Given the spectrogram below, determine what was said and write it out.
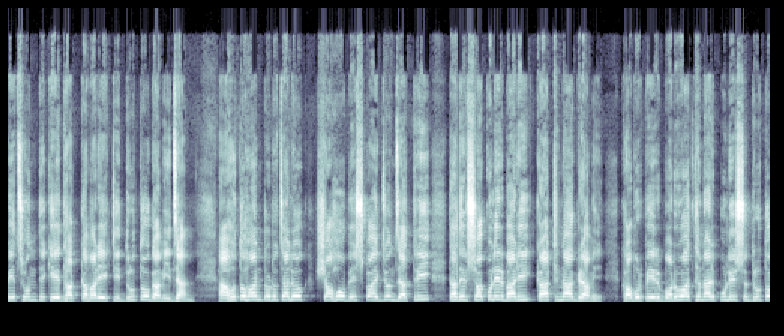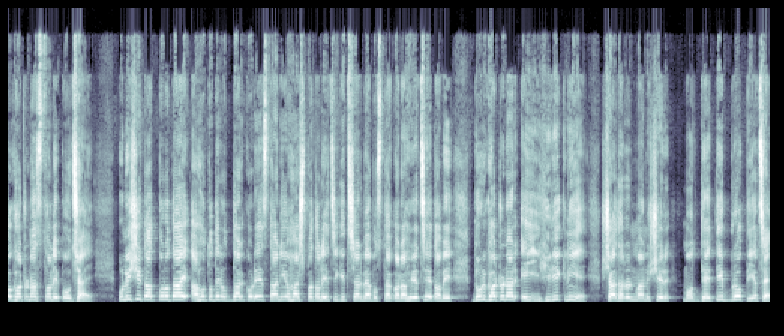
পেছন থেকে ধাক্কা মারে একটি দ্রুতগামী যান। আহত হন টোটো চালক সহ বেশ কয়েকজন যাত্রী, তাদের সকলের বাড়ি কাঠনা গ্রামে। খবর পেয়ে বড়ুয়া থানার পুলিশ দ্রুত ঘটনাস্থলে পৌঁছায়। পুলিশি তৎপরতায় আহতদের উদ্ধার করে স্থানীয় হাসপাতালে চিকিৎসার ব্যবস্থা করা হয়েছে, তবে দুর্ঘটনার এই হিরিক নিয়ে সাধারণ মানুষের মধ্যে তীব্র দিয়েছে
